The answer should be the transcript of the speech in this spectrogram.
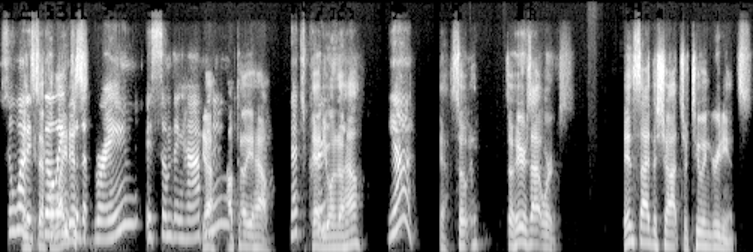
So what? It's going to the brain? Is something happening? Yeah, I'll tell you how. That's crazy. Yeah, do you want to know how? Yeah. Yeah. So so here's how it works. Inside the shots are two ingredients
